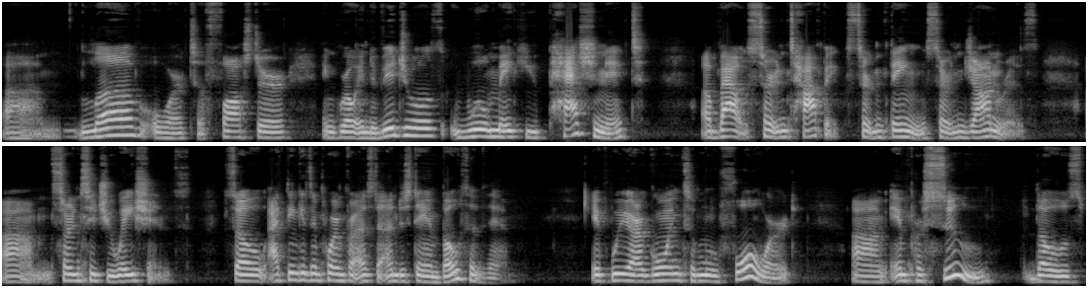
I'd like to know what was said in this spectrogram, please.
um, love or to foster and grow individuals will make you passionate about certain topics, certain things, certain genres, um, certain situations. So I think it's important for us to understand both of them. If we are going to move forward um, and pursue those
